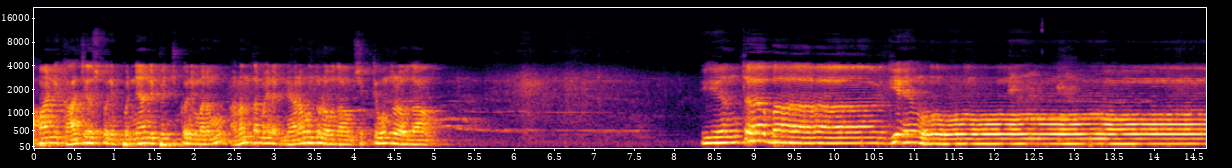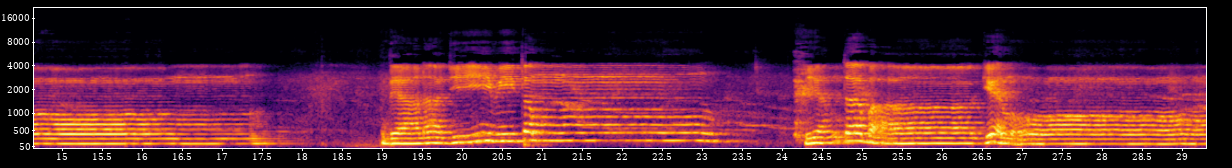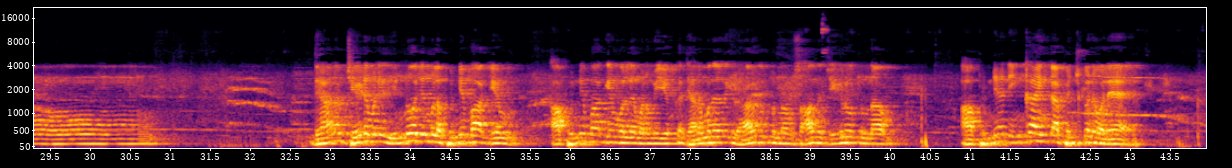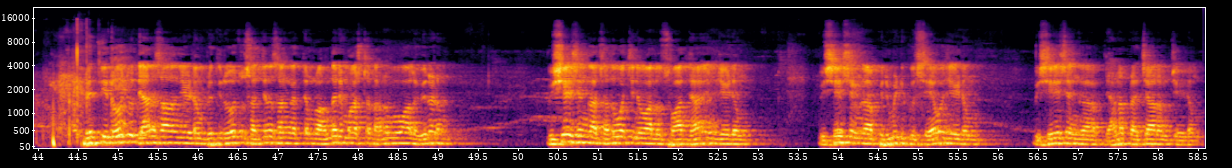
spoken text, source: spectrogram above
పాపాన్ని కాల్చేసుకొని పుణ్యాన్ని పెంచుకొని మనము అనంతమైన జ్ఞానవంతుడు అవుదాం శక్తివంతుడు అవుదాం ఎంత భాగ్యమో. ధ్యాన జీవితం ఎంత భాగ్యమో. ధ్యానం చేయడం అనేది ఎన్నో జన్మల పుణ్యభాగ్యం. ఆ పుణ్యభాగ్యం వల్లే మనం ఈ యొక్క ధ్యానమందిరానికి రాగలుగుతున్నాం సాధన చేయగలుగుతున్నాం. ఆ పుణ్యాన్ని ఇంకా ఇంకా పెంచుకునే వాళ్ళే ప్రతిరోజు ధ్యాన సాధన చేయడం ప్రతిరోజు సజ్జన సాంగత్యంలో అందరి మాస్టర్ల అనుభవాలు వినడం విశేషంగా చదువు వచ్చిన వాళ్ళు స్వాధ్యాయం చేయడం విశేషంగా పిరమిడ్కు సేవ చేయడం విశేషంగా ధ్యాన ప్రచారం చేయడం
